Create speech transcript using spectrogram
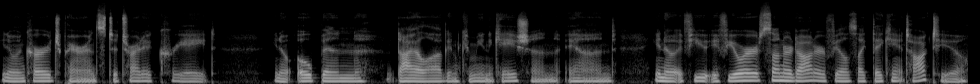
you know, encourage parents to try to create, you know, open dialogue and communication. And, you know, if you if your son or daughter feels like they can't talk to you,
